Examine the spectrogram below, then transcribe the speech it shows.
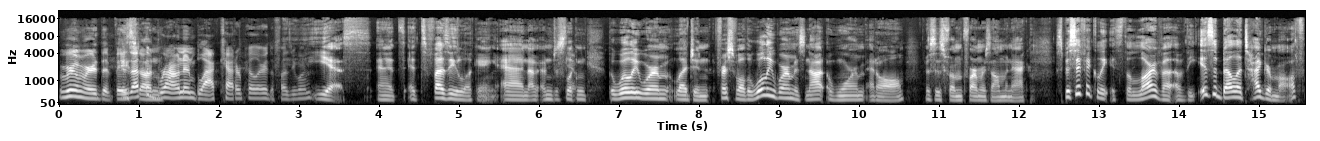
rumored that based is that on the brown and black caterpillar, the fuzzy one. Yes, and it's it's fuzzy looking. And I'm, I'm just looking yep. the woolly worm legend. First of all, the woolly worm is not a worm at all. This is from Farmer's Almanac. Specifically, it's the larva of the Isabella tiger moth,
